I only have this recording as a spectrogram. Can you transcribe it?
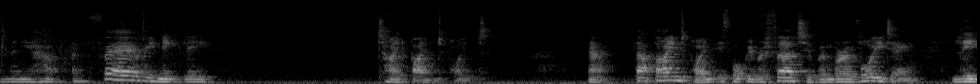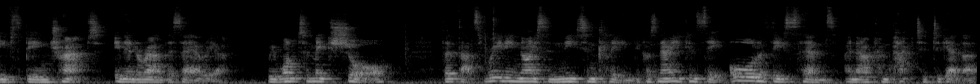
And then you have a very neatly tied bind point. Now, that bind point is what we refer to when we're avoiding leaves being trapped in and around this area. We want to make sure that that's really nice and neat and clean because now you can see all of these stems are now compacted together.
